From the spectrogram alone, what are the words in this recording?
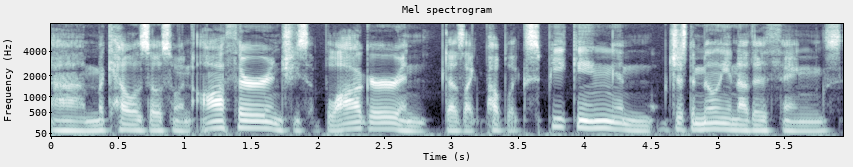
Um, Mikkel is also an author and she's a blogger and does like public speaking and just a million other things.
